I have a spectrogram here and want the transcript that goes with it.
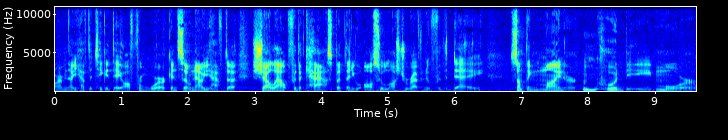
arm, now you have to take a day off from work, and so now you have to shell out for the cast, but then you also lost your revenue for the day. Something minor Mhm. could be more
